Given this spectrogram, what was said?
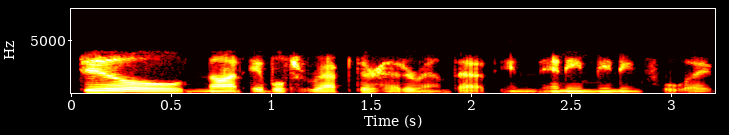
still not able to wrap their head around that in any meaningful way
